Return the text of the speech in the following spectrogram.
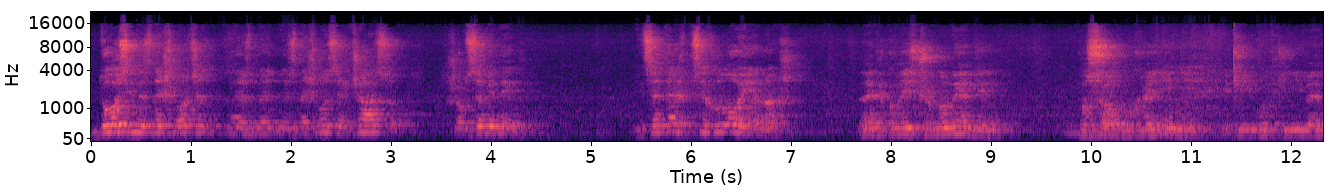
Досі не, знайшло, не, зна- не знайшлося часу, щоб замінити. І це теж психологія наша. Знаєте, колись Чорномирдін, посол в Україні, який був ніби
